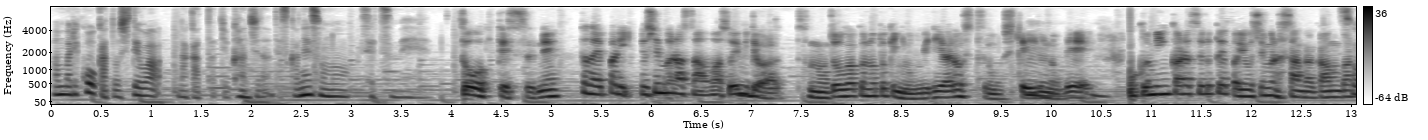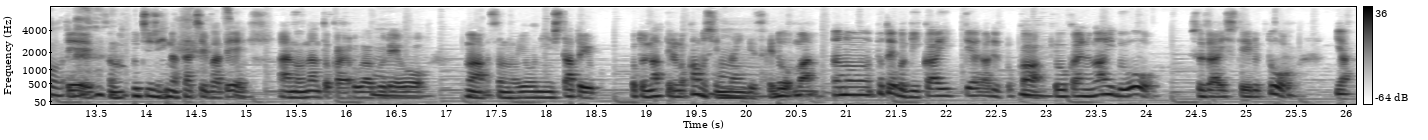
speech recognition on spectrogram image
あんまり効果としてはなかったという感じなんですかねその説明。そうですね。ただやっぱり吉村さんはそういう意味では、その増額の時にもメディア露出もしているので、国民からするとやっぱり吉村さんが頑張って、そ の府知事の立場で、あの、なんとか上振れを、うん、まあ、その容認したということになっているのかもしれないんですけど、まあ、あの、例えば議会であるとか、教会の内部を取材していると、いや、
